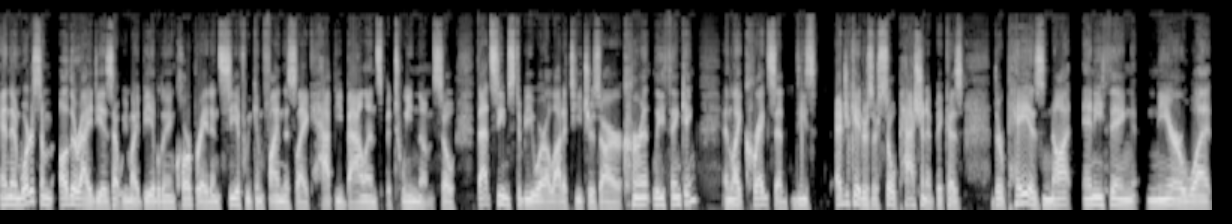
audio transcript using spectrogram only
And then what are some other ideas that we might be able to incorporate and see if we can find this like happy balance between them? So that seems to be where a lot of teachers are currently thinking. And like Craig said, these educators are so passionate because their pay is not anything near what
